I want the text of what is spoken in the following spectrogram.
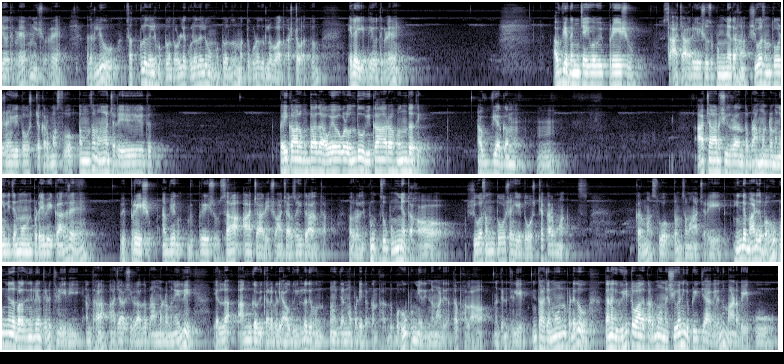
ದೇವತೆಗಳೇ ಮುನೀಶ್ವರರೇ, ಅದರಲ್ಲಿಯೂ ಸತ್ಕುಲದಲ್ಲಿ ಹುಟ್ಟುವಂಥ ಒಳ್ಳೆಯ ಕುಲದಲ್ಲಿ ಹುಟ್ಟುವಂಥದ್ದು ಮತ್ತು ಕೂಡ ದುರ್ಲಭವಾದ, ಕಷ್ಟವಾದ್ದು ಎಲೆ ದೇವತೆಗಳೇ. ಅವ್ಯಗಂಚೈವ ವಿಪ್ರೇಷು ಸಾಚಾರೇಷು ಸುಪುಣ್ಯತಃ ಶಿವಸಂತೋಷಹೇತೋಶ್ಚ ಕರ್ಮಸ್ವೋಕ್ತಂ ಸಮಾಚರೇತ್. ಕೈಕಾಲು ಮುಂತಾದ ಅವಯವಗಳು ಒಂದು ವಿಕಾರ ಹೊಂದದೆ ಅವ್ಯಗಂ. ಆಚಾರಶೀಲರಾದಂಥ ಬ್ರಾಹ್ಮಣರ ಮನೆಯಲ್ಲಿ ಜನ್ಮವನ್ನು ಪಡೆಯಬೇಕಾದರೆ ವಿಪ್ರೇಷು ಅವ್ಯಗಂ ವಿಪ್ರೇಷು ಸಾ ಆಚಾರೇಶು, ಆಚಾರ ಸಹಿತರಾದಂಥ ಅವರಲ್ಲಿ ಪುಣ್, ಸುಪುಣ್ಯತಃ ಶಿವಸಂತೋಷ ಹೇತೋಶ್ಚ ಕರ್ಮ ಕರ್ಮ ಸ್ವೋಕ್ತಂ ಸಮಾಚರೇತ್. ಹಿಂದೆ ಮಾಡಿದ ಬಹು ಪುಣ್ಯದ ಬಲದಿಂದಲೇ ಅಂತೇಳಿ ತಿಳಿಯಿರಿ ಅಂತಹ ಆಚಾರಶೀಲರಾದ ಬ್ರಾಹ್ಮಣರ ಮನೆಯಲ್ಲಿ ಎಲ್ಲ ಅಂಗವಿಕಲಗಳು ಯಾವುದು ಇಲ್ಲದೆ ಹೊಂದ್ ಜನ್ಮ ಪಡೆಯತಕ್ಕಂಥದ್ದು ಬಹು ಪುಣ್ಯದಿಂದ ಮಾಡಿದಂಥ ಫಲ ಅಂತೇಳಿ ತಿಳಿಯಿರಿ. ಇಂತಹ ಜನ್ಮವನ್ನು ಪಡೆದು ತನಗೆ ವಿಹಿತವಾದ ಕರ್ಮವನ್ನು ಶಿವನಿಗೆ ಪ್ರೀತಿಯಾಗಲೆಂದು ಮಾಡಬೇಕು.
